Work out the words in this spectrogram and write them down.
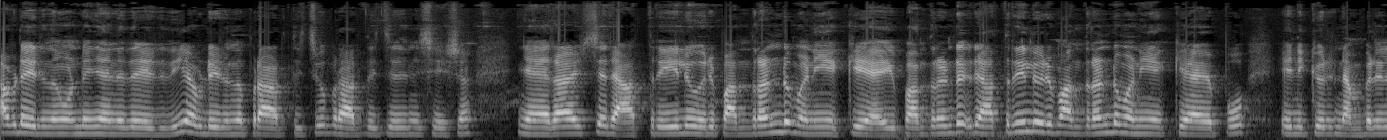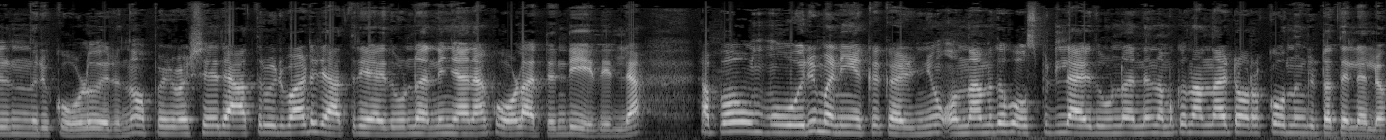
അവിടെ ഇരുന്നുകൊണ്ട് ഞാനിത് എഴുതി. അവിടെ ഇരുന്ന് പ്രാർത്ഥിച്ചു. പ്രാർത്ഥിച്ചതിന് ശേഷം ഞായറാഴ്ച രാത്രിയിൽ ഒരു പന്ത്രണ്ട് മണിയൊക്കെ ആയി. പന്ത്രണ്ട് രാത്രിയിൽ ഒരു പന്ത്രണ്ട് മണിയൊക്കെ ആയപ്പോൾ എനിക്കൊരു നമ്പറിൽ നിന്നൊരു കോൾ വരുന്നു. അപ്പോൾ പക്ഷേ രാത്രി ഒരുപാട് രാത്രി ആയതുകൊണ്ട് തന്നെ ഞാൻ ആ കോൾ അറ്റൻഡ് ചെയ്തില്ല. അപ്പോൾ ഒരു മണിയൊക്കെ കഴിഞ്ഞു. ഒന്നാമത് ഹോസ്പിറ്റലായതുകൊണ്ട് തന്നെ നമുക്ക് നന്നായിട്ട് ഉറക്കമൊന്നും കിട്ടത്തില്ലല്ലോ.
